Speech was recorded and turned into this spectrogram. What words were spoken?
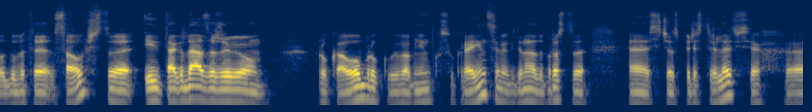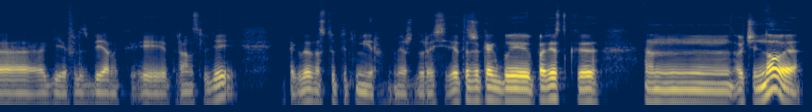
ЛГБТ-сообщество, и тогда заживем рука об руку и в обнимку с украинцами, где надо просто э, сейчас перестрелять всех э, геев, лесбиянок и транслюдей, и тогда наступит мир между Россией. Это же как бы повестка очень новая,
